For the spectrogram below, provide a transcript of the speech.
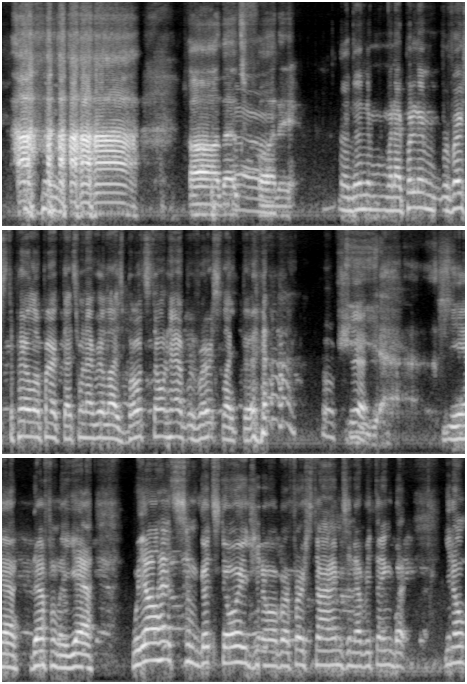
oh, that's uh, funny. And then when I put it in reverse to parallel park, that's when I realized boats don't have reverse like the. oh shit. Yeah. Yeah, definitely. Yeah. we all had some good stories, you know, of our first times and everything. But you know,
